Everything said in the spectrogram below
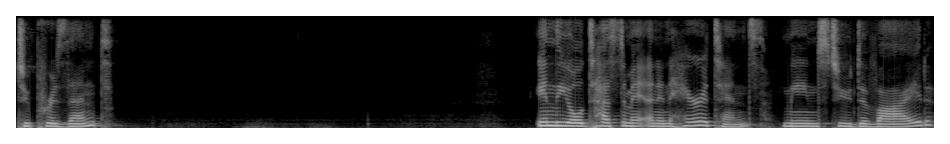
to present. In the Old Testament, an inheritance means to divide,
